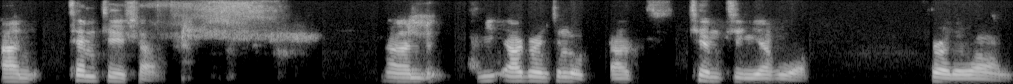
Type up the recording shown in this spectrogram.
and temptation. And we are going to look at tempting Yahuwah further on.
